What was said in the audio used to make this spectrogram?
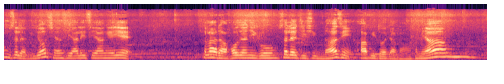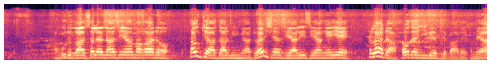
ကူဆက်လက်ပြီးတော့ရှမ်းစရာလေးဆရာငယ်ရဲ့သလာတာဟောစံကြီးကိုဆက်လက်ကြည့်ရှုနားဆင်အားပေးတော့ကြပါအောင်ခင်ဗျာ။အခုတခါဆက်လက်နားဆင်ရမှာကတော့တောက်ကြသားသမီးများအတွက်ရှမ်းစရာလေးဆရာငယ်ရဲ့သလာတာဟောစံကြီးပဲဖြစ်ပါတယ်ခင်ဗျာ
